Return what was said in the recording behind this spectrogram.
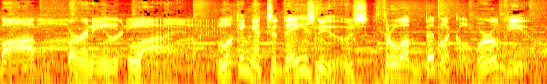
Bob Burney Live. Looking at today's news through a biblical worldview.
